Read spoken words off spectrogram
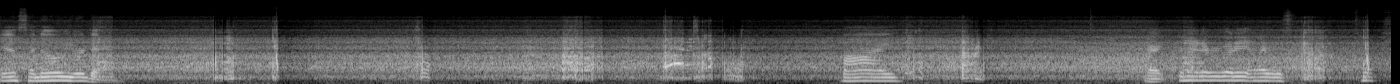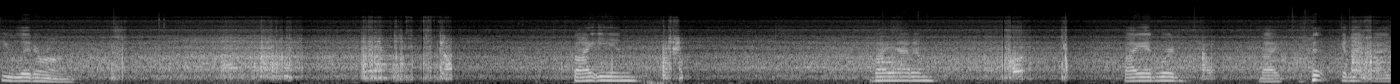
Yes, I know you're dead. Bye. Alright, good night everybody, and I will talk to you later on. Bye Ian. Bye Adam. Bye Edward. Bye. good night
